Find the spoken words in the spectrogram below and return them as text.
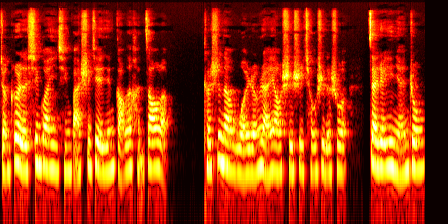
整个的新冠疫情把世界已经搞得很糟了。可是呢，我仍然要实事求是的说，在这一年中，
